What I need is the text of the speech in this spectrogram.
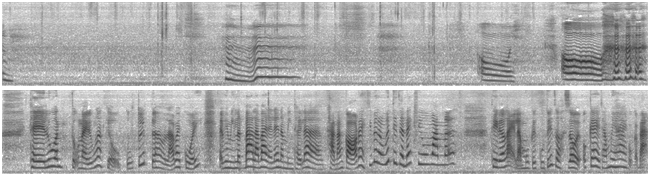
Ừ. Ôi Ồ Thề luôn Tụ này đúng là kiểu cú tuyết ở ờ, lá bài cuối. Tại vì mình lật ba lá bài này lên là mình thấy là khả năng có này. Chứ biết là with the next few months nữa. Thì đó lại là một cái cú tuyết rồi. Rồi ok tháng 12 của các bạn.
